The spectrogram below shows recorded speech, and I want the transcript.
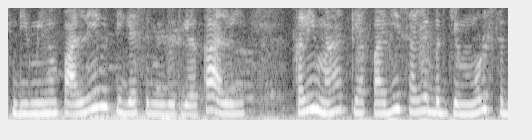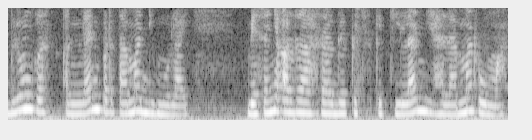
diminum paling 3 seminggu 3 kali Kelima, tiap pagi saya berjemur sebelum kelas online pertama dimulai. Biasanya olahraga kecil-kecilan di halaman rumah.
